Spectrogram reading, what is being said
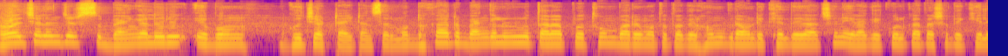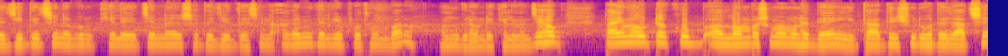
রয়্যাল চ্যালেঞ্জার্স বেঙ্গালুরু এবং গুজরাট টাইটান্সের মধ্যকার বেঙ্গালুরু তারা প্রথমবারের মতো তাদের হোম গ্রাউন্ডে খেলতে যাচ্ছেন। এর আগে কলকাতার সাথে খেলে জিতেছেন এবং খেলে চেন্নাইয়ের সাথে জিতেছেন। আগামীকালকে প্রথমবার হোম গ্রাউন্ডে খেলবেন। যাই হোক টাইম আউটটা খুব লম্বা সময় মনে দেয়নি। তাড়াতাড়ি শুরু হতে যাচ্ছে।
